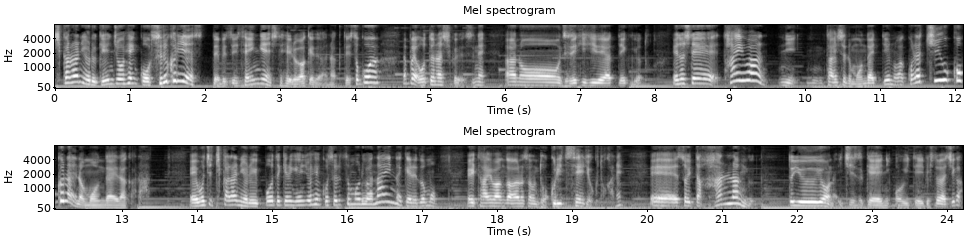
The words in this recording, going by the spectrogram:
力による現状変更をする国ですって別に宣言しているわけではなくて、そこはやっぱりおとなしくですね、あのー、是々非でやっていくよと。えそして、台湾に対する問題っていうのは、これは中国国内の問題だから。えもちろん力による一方的な現状変更するつもりはないんだけれども、え台湾側のその独立勢力とかね、えー、そういった反乱軍というような位置づけに置いている人たちが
